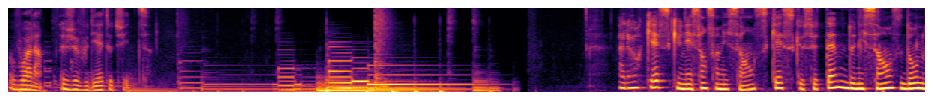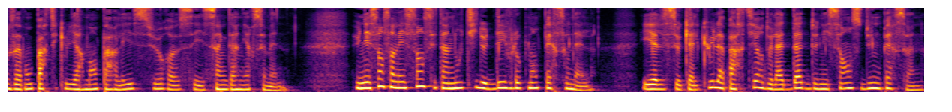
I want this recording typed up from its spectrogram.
Voilà, je vous dis à tout de suite. Alors, qu'est-ce qu'une naissance en naissance? Qu'est-ce que ce thème de naissance dont nous avons particulièrement parlé sur euh, ces cinq dernières semaines? Une naissance en naissance est un outil de développement personnel et elle se calcule à partir de la date de naissance d'une personne.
